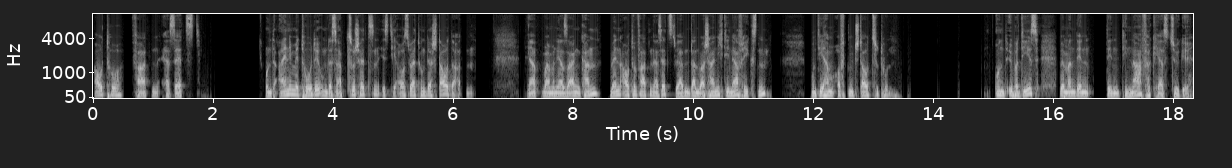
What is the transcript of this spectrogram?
Autofahrten ersetzt? Und eine Methode, um das abzuschätzen, ist die Auswertung der Staudaten. Ja, weil man ja sagen kann, wenn Autofahrten ersetzt werden, dann wahrscheinlich die nervigsten. Und die haben oft mit Stau zu tun. Und überdies, wenn man den, den, die Nahverkehrszüge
